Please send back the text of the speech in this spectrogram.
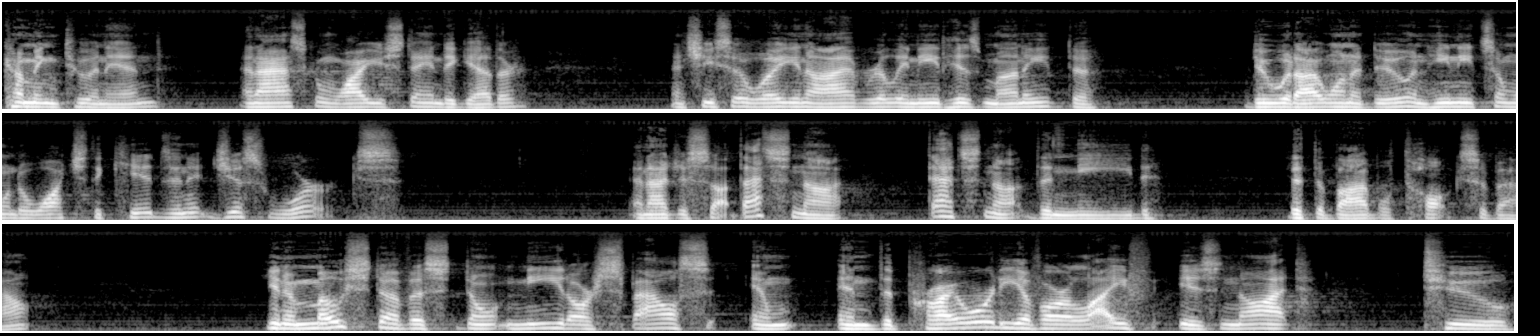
coming to an end, and I asked them, Why are you staying together? And she said, Well, you know, I really need his money to do what I want to do, and he needs someone to watch the kids, and it just works. And I just thought, that's not, that's not the need that the Bible talks about. You know, most of us don't need our spouse, and, and the priority of our life is not to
